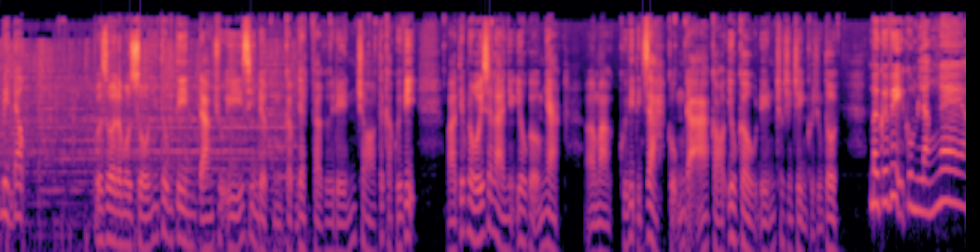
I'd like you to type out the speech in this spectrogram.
biển động. Vừa rồi là một số những thông tin đáng chú ý xin được cập nhật và gửi đến cho tất cả quý vị. Và tiếp nối sẽ là những yêu cầu âm nhạc ờ, mà quý vị thính giả cũng đã có yêu cầu đến cho chương trình của chúng tôi. Mời quý vị cùng lắng nghe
